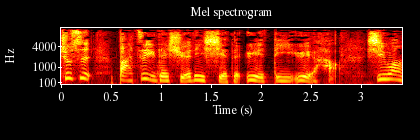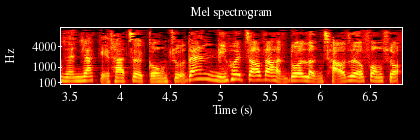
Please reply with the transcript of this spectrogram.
就是把自己的学历写得越低越好，希望人家给他这工作。但是你会遭到很多冷嘲热讽，说：“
